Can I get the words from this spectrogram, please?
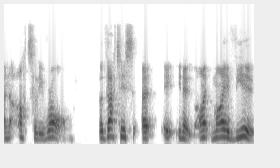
and utterly wrong. But that is uh, you know I, my view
